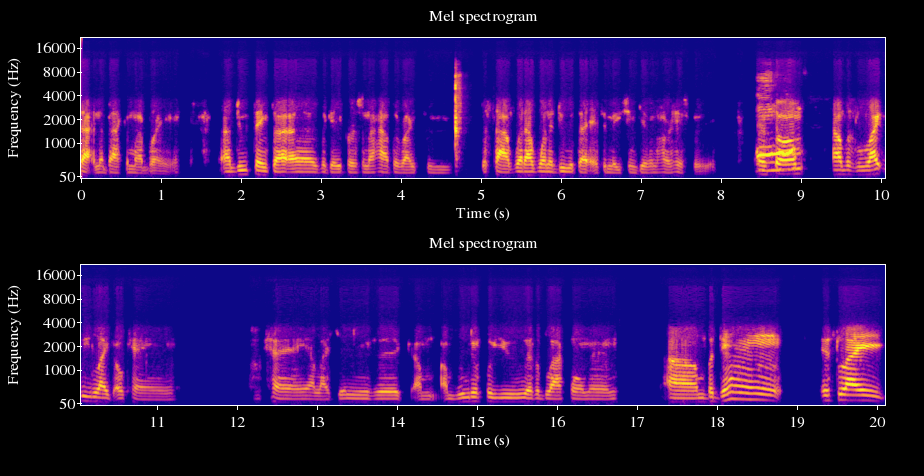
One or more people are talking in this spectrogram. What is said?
sat in the back of my brain. I do think that as a gay person, I have the right to decide what I want to do with that information given her history. And so Uh-huh. um, I was lightly like, okay, okay, I like your music. I'm I'm rooting for you as a black woman. Um, but then it's like,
